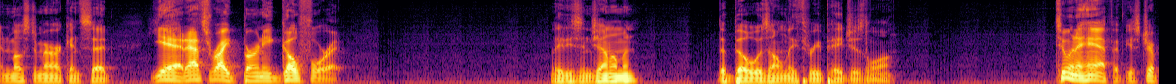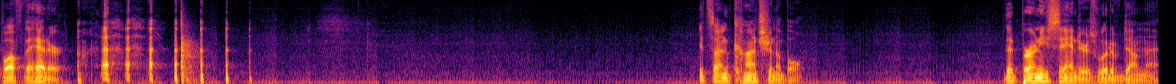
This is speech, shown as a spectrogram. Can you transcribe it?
And most Americans said, "Yeah, that's right, Bernie, go for it." Ladies and gentlemen, the bill was only 3 pages long. Two and a half if you strip off the header. it's unconscionable that Bernie Sanders would have done that.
